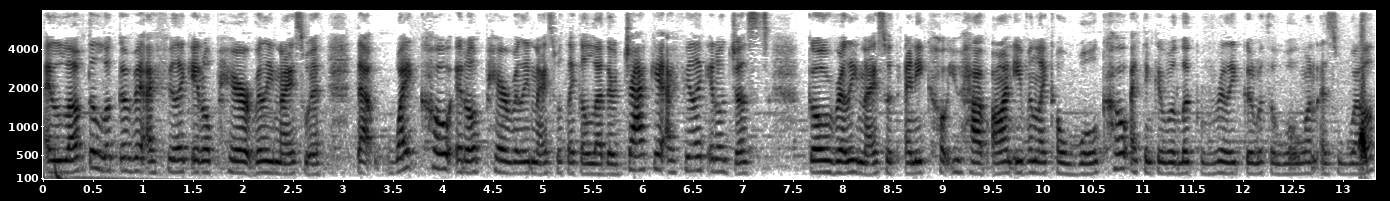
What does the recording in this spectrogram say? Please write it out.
I love the look of it. I feel like it'll pair really nice with that white coat. It'll pair really nice with like a leather jacket. I feel like it'll just just go really nice with any coat you have on, even like a wool coat. I think it would look really good with a wool one as well.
